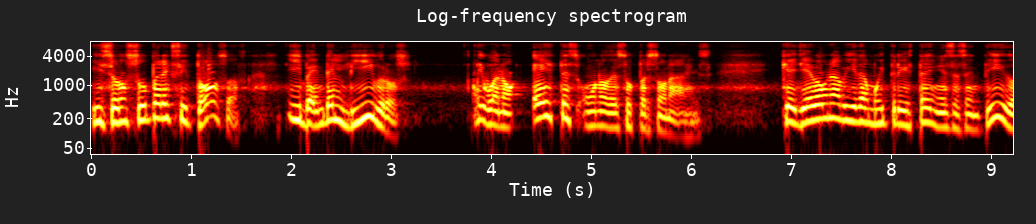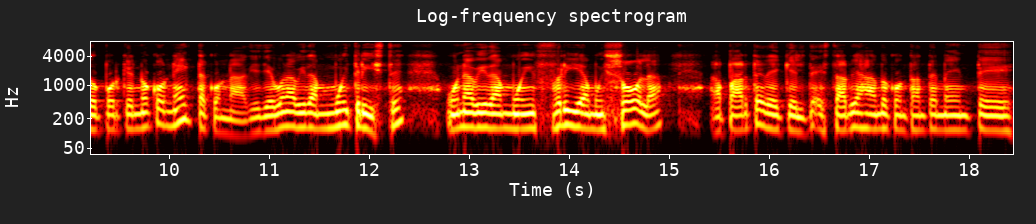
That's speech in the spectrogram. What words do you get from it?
Y son súper exitosas y venden libros. Y bueno, este es uno de esos personajes que lleva una vida muy triste en ese sentido, porque no conecta con nadie, lleva una vida muy triste, una vida muy fría, muy sola, aparte de que estar viajando constantemente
